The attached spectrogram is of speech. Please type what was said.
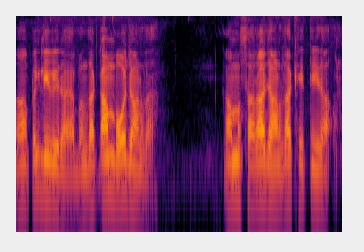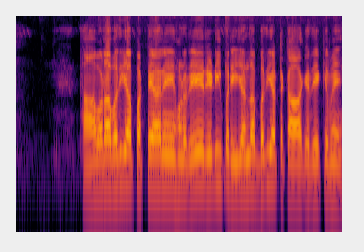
ਹਾਂ ਪਹਿਲੀ ਵਾਰ ਆਇਆ ਬੰਦਾ ਕੰਮ ਬਹੁਤ ਜਾਣਦਾ ਕੰਮ ਸਾਰਾ ਜਾਣਦਾ ਖੇਤੀ ਦਾ ਥਾਂ ਬੜਾ ਵਧੀਆ ਪੱਟਿਆ ਨੇ ਹੁਣ ਰੇ ਰੇੜੀ ਭਰੀ ਜਾਂਦਾ ਵਧੀਆ ਟਿਕਾ ਕੇ ਦੇ ਕਿਵੇਂ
